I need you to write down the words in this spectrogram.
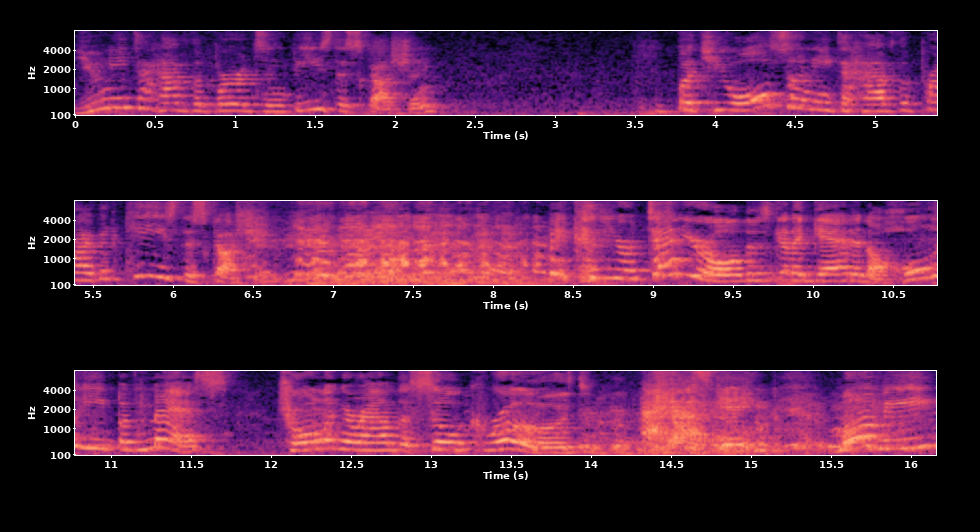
you need to have the birds and bees discussion, but you also need to have the private keys discussion. because your 10-year-old is going to get in a whole heap of mess trolling around the Silk Road asking, Mommy,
